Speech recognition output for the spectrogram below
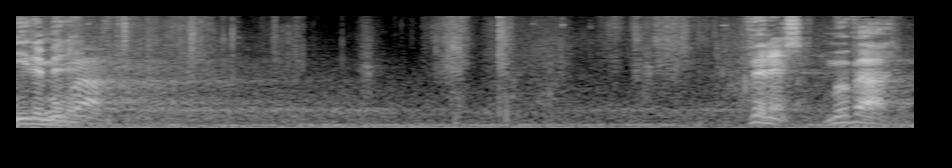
Need a Move minute. out. Finished. Move out.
